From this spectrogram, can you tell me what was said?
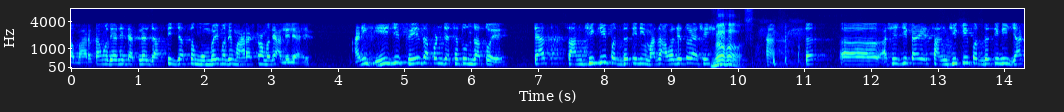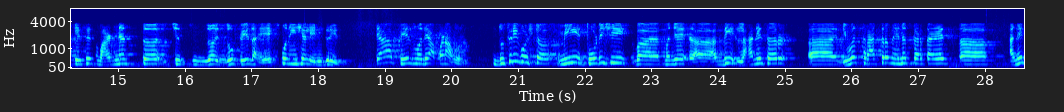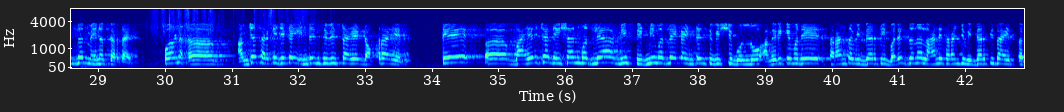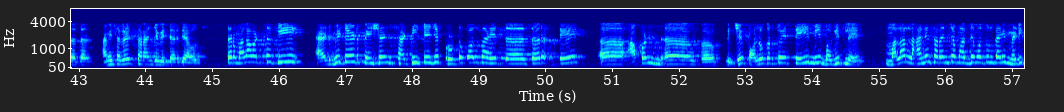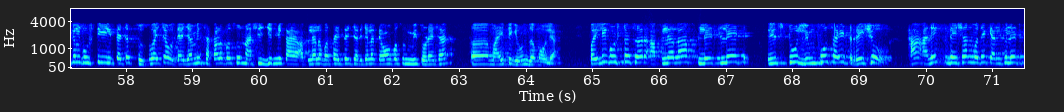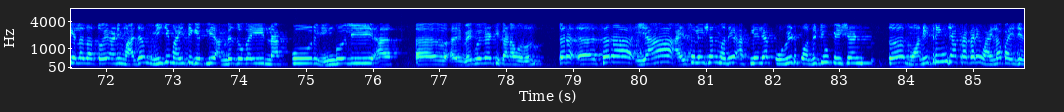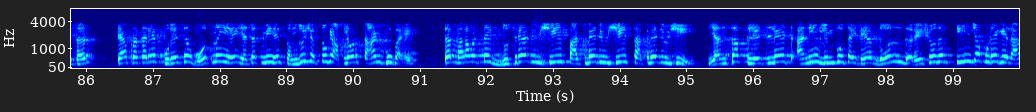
भारतामध्ये आणि त्यातल्या जास्तीत जास्त मुंबईमध्ये महाराष्ट्रामध्ये आलेले आहेत. आणि ही जी फेज आपण ज्याच्यातून जातोय त्यात सांख्यिकी पद्धतीने माझा आवाज येतोय आशिष? हो हो. हा. तर अशी जी काय सांख्यिकी पद्धतीने ज्या केसेस वाढण्यात जो जो फेज आहे एक्सपोनेन्शियल इन्क्रीज त्या फेजमध्ये आपण आहोत. दुसरी गोष्ट मी थोडीशी म्हणजे अगदी लहाने सर दिवस रात्र मेहनत करतायत अनेक जण मेहनत करतायत. पण आमच्यासारखे जे काही इंटेन्सिव्हिस्ट आहेत डॉक्टर आहेत ते बाहेरच्या देशांमधल्या मी सिडनी मधल्या एका इंटेन्सिव्हिस्टशी बोललो. अमेरिकेमध्ये सरांचा विद्यार्थी बरेच जण लहाने सरांचे विद्यार्थीच आहेत खरं तर. आम्ही सगळेच सरांचे विद्यार्थी आहोत. तर मला वाटतं की ऍडमिटेड पेशंट साठीचे जे प्रोटोकॉल्स आहेत सर ते आपण जे फॉलो करतोय तेही मी बघितले. मला लहाने सरांच्या माध्यमातून काही मेडिकल गोष्टी त्याच्यात सुचवायच्या होत्या. ज्या मी सकाळपासून आशिषजींनी आपल्याला बसायचं चर्चेला तेव्हापासून मी थोड्याशा माहिती घेऊन जमवल्या. पहिली गोष्ट सर आपल्याला platelet is to lymphocyte ratio हा अनेक देशांमध्ये कॅल्क्युलेट केला जातोय. आणि माझ्या मी जी माहिती घेतली आंबेजोगाई नागपूर हिंगोली वेगवेगळ्या ठिकाणावरून तर सर या आयसोलेशनमध्ये असलेल्या कोविड पॉझिटिव्ह पेशंटचं मॉनिटरिंग ज्या प्रकारे व्हायला पाहिजे सर त्या प्रकारे पुरेसं होत नाहीये. याच्यात मी हे समजू शकतो की आपल्यावर ताण खूप आहे. तर मला वाटतं दुसऱ्या दिवशी पाचव्या दिवशी सातव्या दिवशी यांचा प्लेटलेट आणि लिम्फोसाईट हे दोन रेशो जर तीनच्या पुढे गेला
